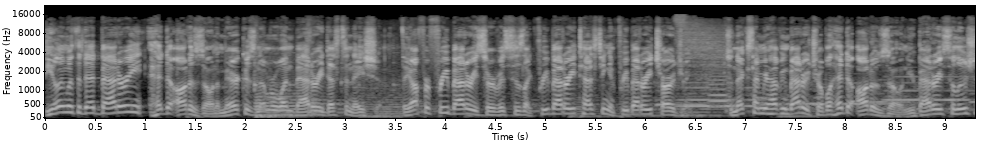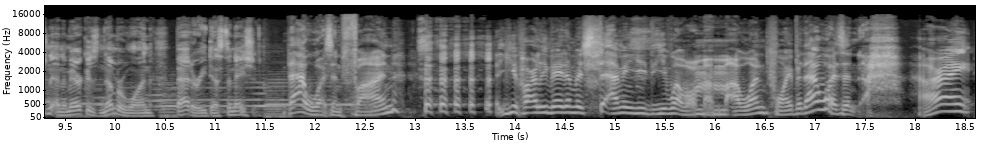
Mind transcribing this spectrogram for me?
Dealing with a dead battery? Head to AutoZone, America's number one battery destination. They offer free battery services like free battery testing and free battery charging. So next time you're having battery trouble, head to AutoZone, your battery solution and America's number one battery destination. That wasn't fun. you hardly made a mistake. I mean, you, you went at one point, but that wasn't. All right.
